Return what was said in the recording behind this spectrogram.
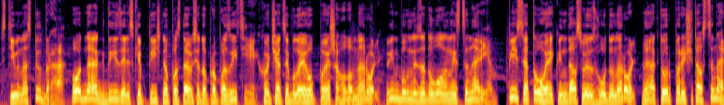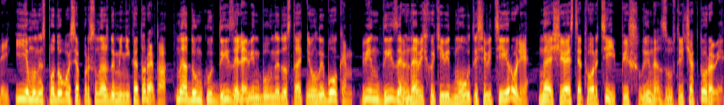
Стівена Спілберга. Однак Дизель скептично поставився до пропозиції, хоча це була його перша головна роль. Він був незадоволений сценарієм. Після того, як він дав свою згоду на роль, актор перечитав сценарій, і йому не сподобався персонаж Домініка Торето. На думку дизеля, він був недостатньо глибоким. Він дизель навіть хотів відмовитися від цієї ролі. На щастя, творці пішли на зустріч акторові.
